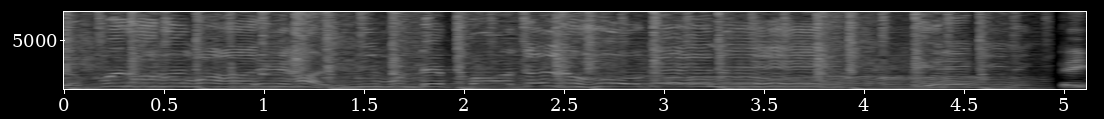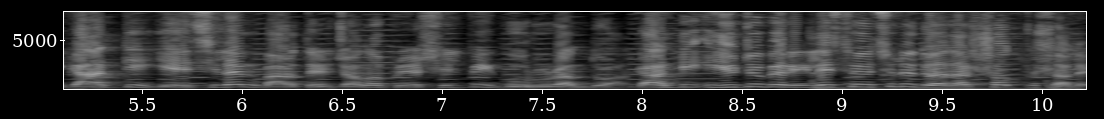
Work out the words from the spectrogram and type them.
গাবরু রুমারে মুন্ডে পাগল এই গানটি গেয়েছিলেন ভারতের জনপ্রিয় শিল্পী গুরু রামদুয়া গানটি ইউটিউবে রিলিজ হয়েছিল দুই হাজার সতেরো সালে।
